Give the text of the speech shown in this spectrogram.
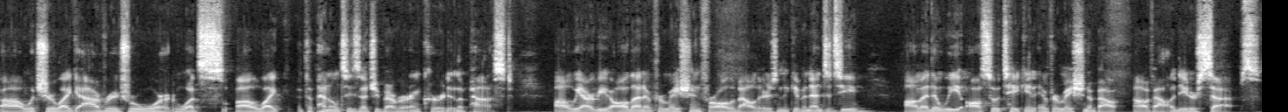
uh, what's your like average reward? What's uh, like the penalties that you've ever incurred in the past? Uh, we aggregate all that information for all the validators in a given entity. Um, and then we also take in information about uh, validator setups.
